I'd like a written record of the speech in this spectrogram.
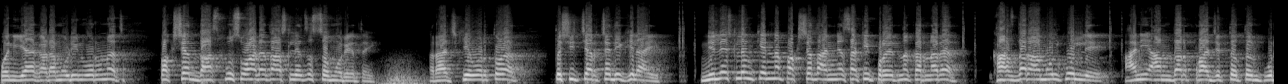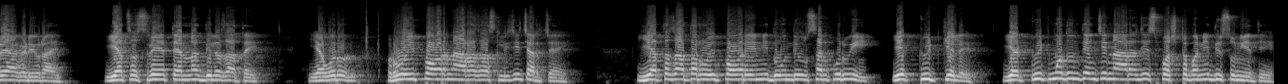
पण या घडामोडींवरूनच पक्षात दासपूस वाढत असल्याचं समोर येत आहे राजकीय वर्तुळात तशी चर्चा देखील आहे. निलेश लंकेंना पक्षात आणण्यासाठी प्रयत्न करणाऱ्यात खासदार अमोल कोल्हे आणि आमदार प्राजक्त तनपुरे आघाडीवर आहेत. याचं श्रेय त्यांना दिलं जात आहे यावरून रोहित पवार नाराज असल्याची चर्चा आहे. यातच आता रोहित पवार यांनी दोन दिवसांपूर्वी एक ट्विट केले या ट्विटमधून त्यांची नाराजी स्पष्टपणे दिसून येते.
